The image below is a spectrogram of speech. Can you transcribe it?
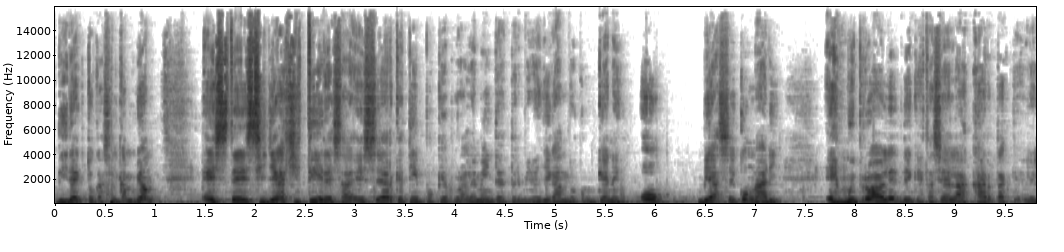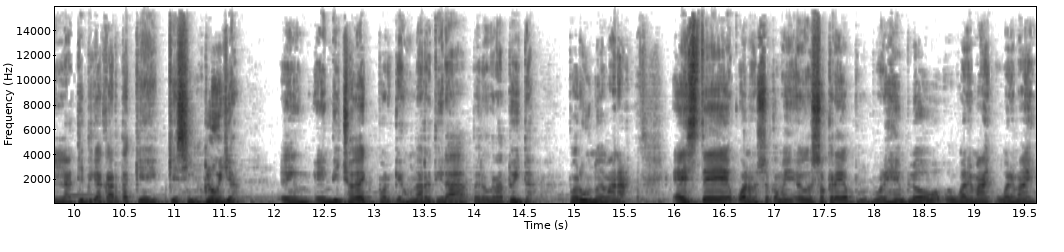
directo que hace el campeón. Este, si llega a existir esa, ese arquetipo que probablemente termine llegando con Kennen o véase con Ari, es muy probable de que esta sea la carta, la típica carta que, que se incluya en, dicho deck, porque es una retirada, pero gratuita, por uno de maná. Este, bueno, eso, eso creo, por ejemplo, Waremai.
